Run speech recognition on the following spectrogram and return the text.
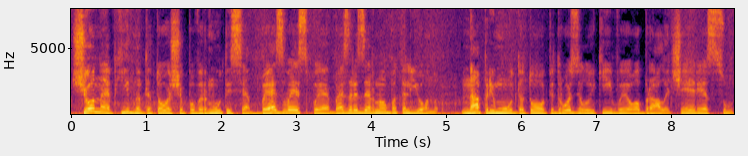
Що необхідно для того, щоб повернутися без ВСП, без резервного батальйону напряму до того підрозділу, який ви обрали через суд?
